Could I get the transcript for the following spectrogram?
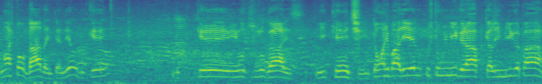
mais toldadas, entendeu? Do que, do que em outros lugares, e quente. Então as baleias não costumam migrar, porque ela imigra para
